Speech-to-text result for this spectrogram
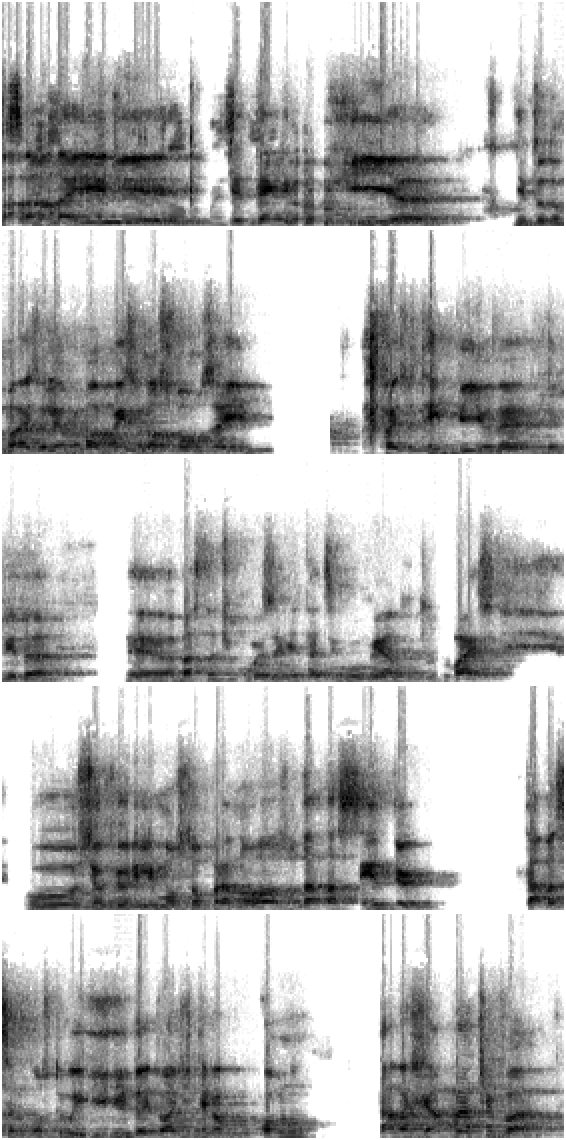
falando aí de, de tecnologia e tudo mais, eu lembro uma vez que nós fomos aí, faz um tempinho, né? Devido a, né, a bastante coisa que a gente está desenvolvendo e tudo mais. O seu Fiorilli mostrou para nós o data center que estava sendo construído, então a gente teve como não estava já para ativar.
